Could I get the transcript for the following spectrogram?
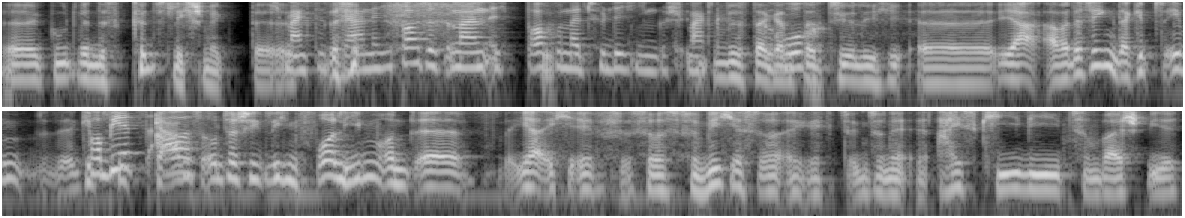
äh, gut, wenn das künstlich schmeckt. Ich mag das gar nicht. Ich brauche das immer, ich brauche natürlichen Geschmack. Du bist da Geruch. ganz natürlich, äh, ja, aber deswegen, da gibt's eben gibt's ganz aus. unterschiedlichen Vorlieben und äh, ja, ich äh, sowas für mich ist so, äh, gibt's irgend so eine Eiskiwi zum Beispiel.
